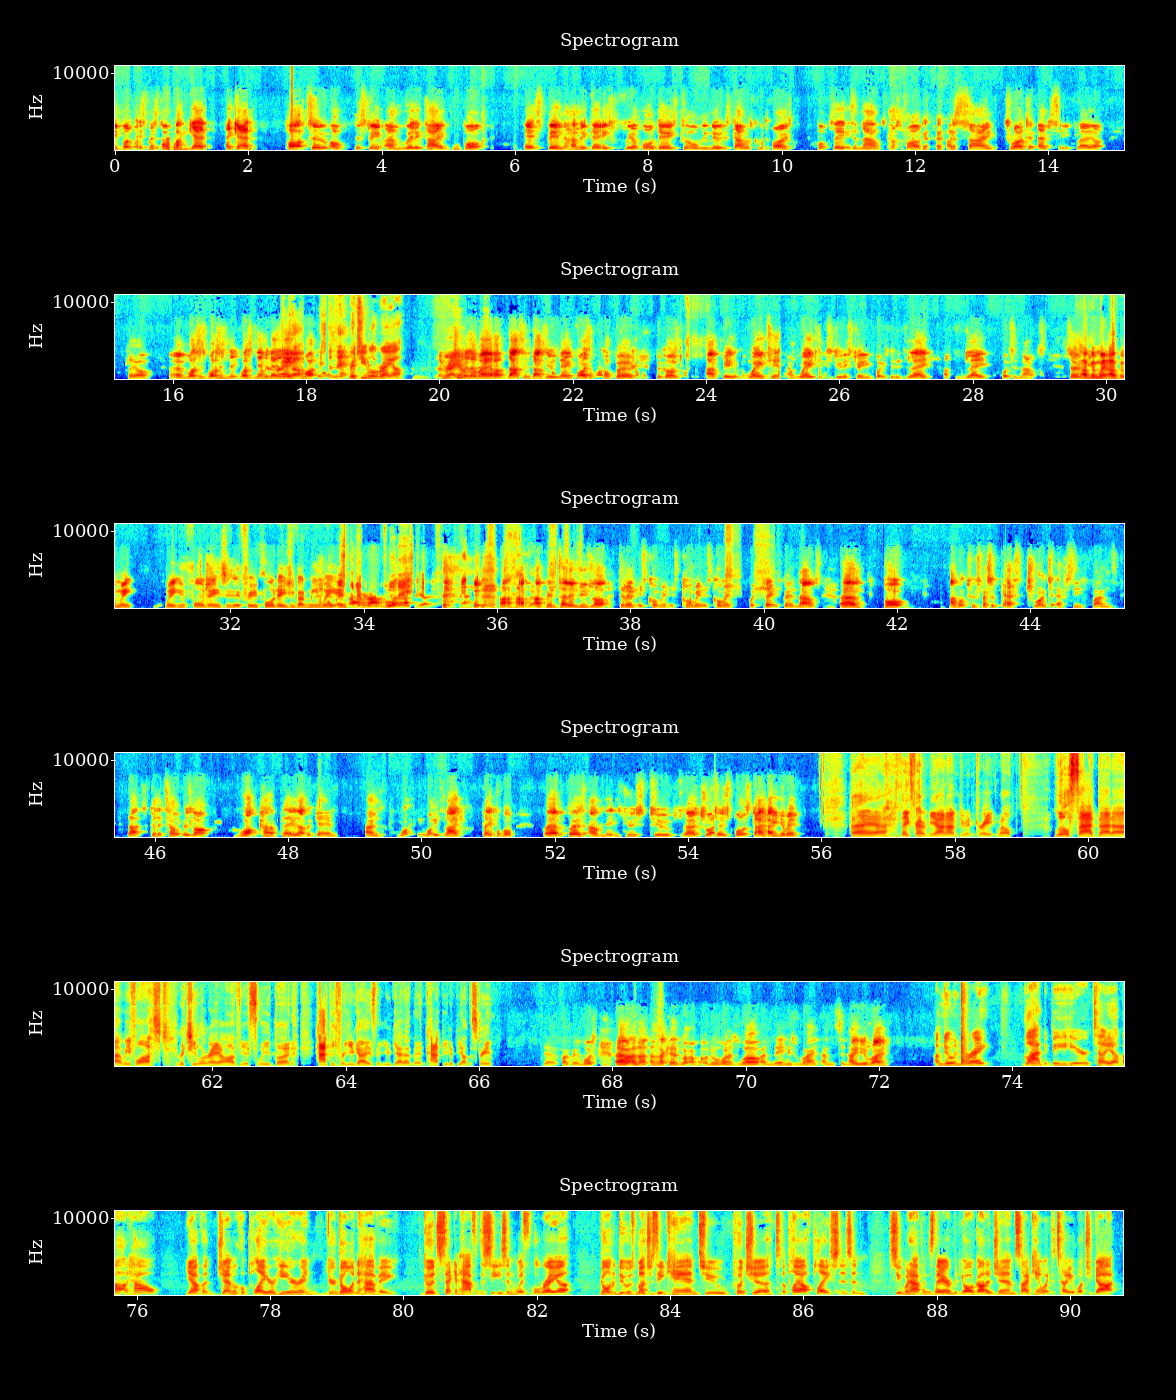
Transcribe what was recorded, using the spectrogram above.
What's going on, people? It's Mr. back again, again. Part two of the stream. I'm really tired, but it's been how many days? Three or four days till we knew this guy was coming to Forest. But today it's announced, not so far I've signed Toronto FC player player. Uh, what's his what's his name? What's his name again? Nate, come on. Richie Laryea. Richie Laryea. That's his that's his name. Forest have confirmed because I've been waiting and waiting to do this stream, but it's been a delay after delay, but it's announced. So I've been wait, I've been wait, waiting four days. Is it three, four days you've had me waiting? about four Yeah. days ago. I, have I've been telling these lot, telling it's coming, it's coming, it's coming, but today it's been announced. Um, but I've got two special guests, Toronto FC fans, that's going to tell us lot what kind of player that we game and what what it's like playing football. Uh, first, I'm going to introduce to uh, Toronto Sports guy. How you doing? Hi, uh, thanks for having me on. I'm doing great. Well, little sad that uh, we've lost Richie Laryea, obviously, but happy for you guys that you get him and happy to be on the stream. Yeah, thank you very much. Uh, and, and like I've got, I've got another one as well. And name is Ryan Anderson. How you doing, Ryan? I'm doing great. Glad to be here. Tell you about how you have a gem of a player here, and you're going to have a good second half of the season with Laryea. Going to do as much as he can to put you to the playoff places and see what happens there. But y'all got a gem, so I can't wait to tell you what you got.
